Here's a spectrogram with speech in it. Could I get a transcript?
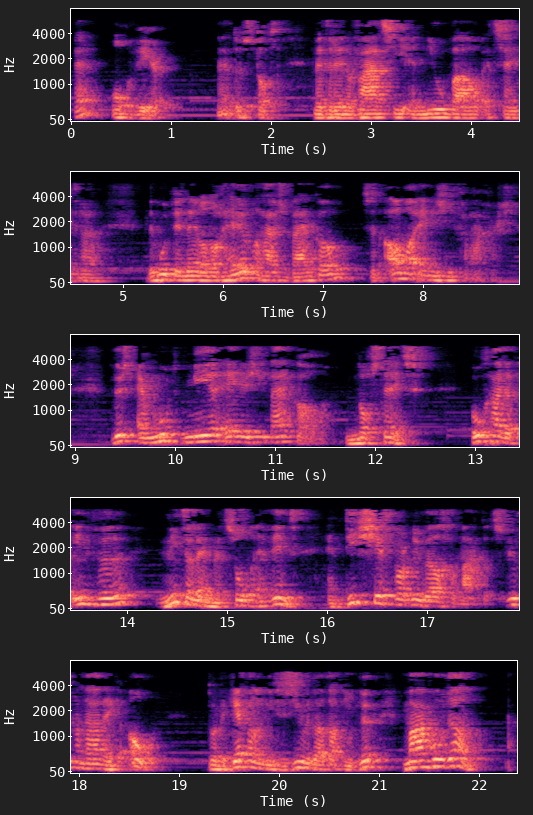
Hè? Ongeveer. Hè? Dus dat met renovatie en nieuwbouw, et cetera. Er moeten in Nederland nog heel veel huizen bijkomen. Het zijn allemaal energievragers. Dus er moet meer energie bijkomen. Nog steeds. Hoe ga je dat invullen? Niet alleen met zon en wind. En die shift wordt nu wel gemaakt. Dat ze nu gaan nadenken, oh, door de gap-analyse zien we dat dat niet lukt. Maar hoe dan? Nou,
